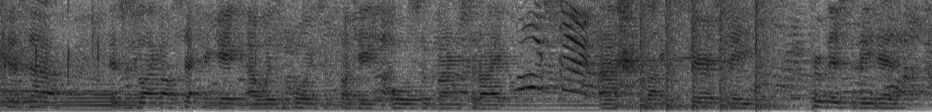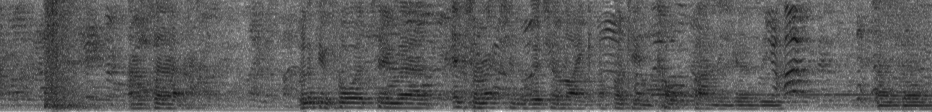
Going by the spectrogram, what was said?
because uh, this is like our second gig and we're supporting some fucking awesome bands tonight. Uh, like seriously, privileged to be here. And uh, we're looking forward to uh, Insurrection, which are like a fucking cult band in Guernsey. And um,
